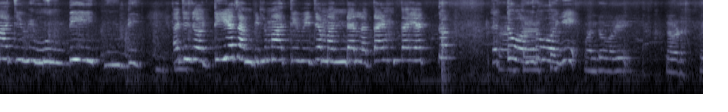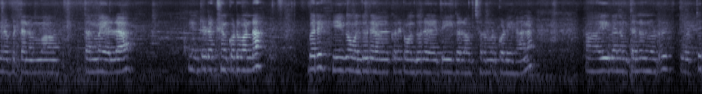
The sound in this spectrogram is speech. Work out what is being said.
ಮಾಡ್ತೀವಿ ಮುಂಡಿ ಮುಂಡಿ. ಅದು ದೊಡ್ಡಿಯ ಸಂಬಿಲ್ ಮಾಡ್ತೀವಿ ಇದು ಮಂಡಲ ಟೈಮ್ ಎತ್ತು ಎತ್ತು ಒಂದು ಹೋಗಿ ಒಂದು ಹೋಗಿ ನೋಡಿ ಹೇಳ್ಬಿಟ್ಟ ನಮ್ಮ ತನ್ಮ ಎಲ್ಲ ಇಂಟ್ರೊಡಕ್ಷನ್ ಕೊಟ್ಕೊಂಡ. ಬರೀ ಈಗ ಒಂದೂರೆ ಕರೆಕ್ಟ್ ಒಂದೂರೆ ಆಯ್ತು ಈಗ ಲಾಗ್ ಚಾಲು ಮಾಡ್ಕೊಂಡಿ ನಾನು. ಈಗ ನಮ್ಮ ತನ್ನ ನೋಡ್ರಿ ಇವತ್ತು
